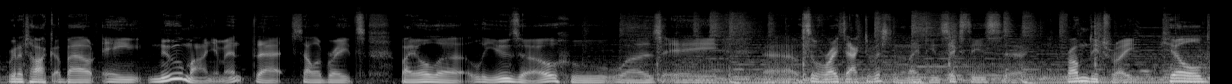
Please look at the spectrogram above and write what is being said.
we're going to talk about a new monument that celebrates Viola Liuzzo, who was a uh, civil rights activist in the 1960s uh, from Detroit, killed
